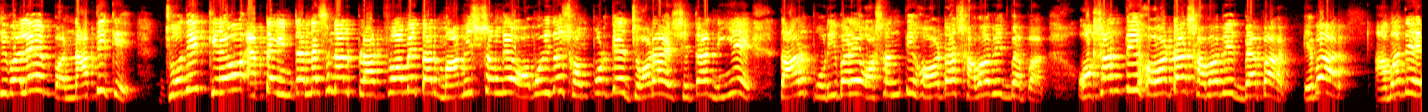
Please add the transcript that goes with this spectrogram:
কি বলে? নাতিকে। যদি কেউ একটা ইন্টারন্যাশনাল প্ল্যাটফর্মে তার মামির সঙ্গে অবৈধ সম্পর্কে জড়ায়, সেটা নিয়ে তার পরিবারে অশান্তি হওয়াটা স্বাভাবিক ব্যাপার। অশান্তি হওয়াটা স্বাভাবিক ব্যাপার। এবার আমাদের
